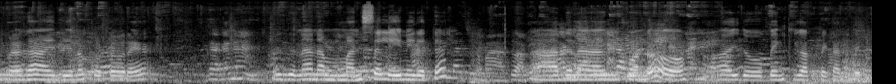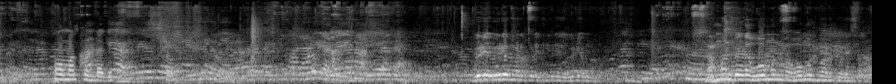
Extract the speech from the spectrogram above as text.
ಇವಾಗ ಇದೇನೋ ಕೊಟ್ಟವ್ರೆ. ಇದನ್ನ ನಮ್ಮ ಮನಸ್ಸಲ್ಲಿ ಏನಿರುತ್ತೆ ಅದನ್ನ ಅಂದ್ಕೊಂಡು ಇದು ಬೆಂಕಿಗೆ ಹಾಕ್ಬೇಕಂತೆ. ಹೋಮಕುಂಡಗೆ ಸೊ ವಿಡಿಯೋ ವಿಡಿಯೋ ಮಾಡ್ಕೊಳ್ಳಿ ನೀವು ವಿಡಿಯೋ ಮಾಡ್ಕೊಳ್ಳಿ ನಮ್ಮನ್ನು ಬೇಡ ಓಮನ್ ಹೋಮ್ವರ್ಕ್ ಮಾಡ್ಕೊಳ್ಳಿ ಸರ್.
